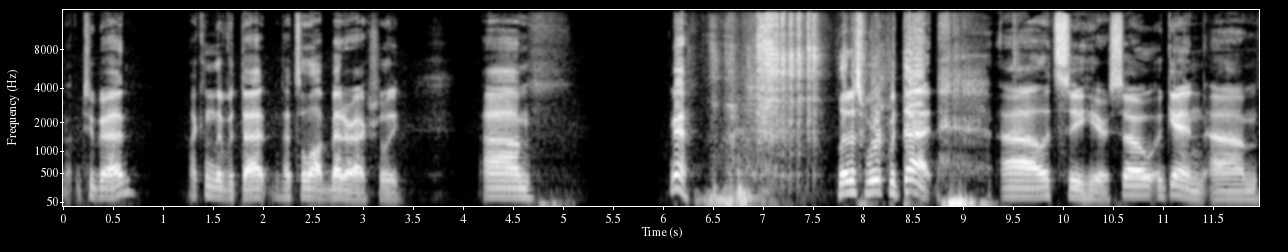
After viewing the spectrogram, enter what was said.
Not too bad. I can live with that. That's a lot better, actually. Um, yeah. Let us work with that. Uh, let's see here. So, again, um,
